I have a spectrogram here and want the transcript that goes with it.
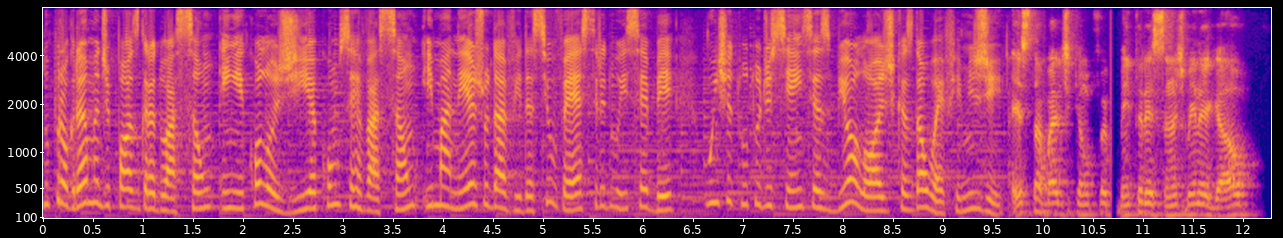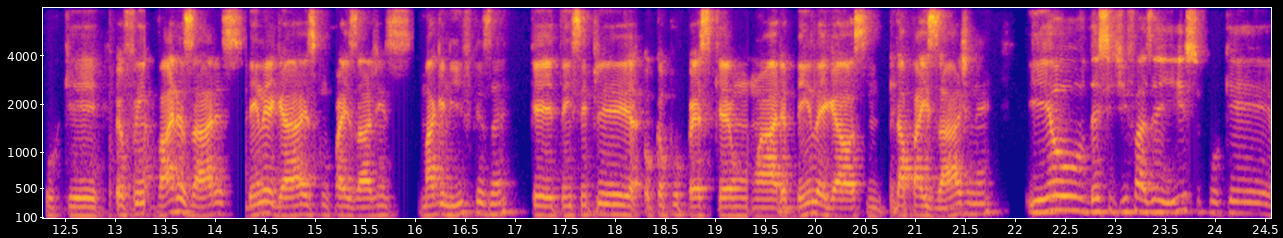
no programa de pós-graduação em Ecologia, Conservação e Manejo da Vida Silvestre do ICB, o Instituto de Ciências Biológicas da UFMG. Esse trabalho de campo foi bem interessante, bem legal, porque eu fui em várias áreas bem legais, com paisagens magníficas, né? Porque tem sempre o Campo Pés, que é uma área bem legal, assim, da paisagem, né? E eu decidi fazer isso porque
